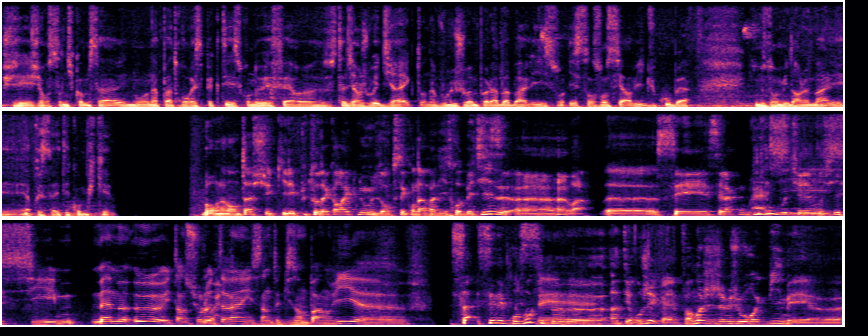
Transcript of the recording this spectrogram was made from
J'ai ressenti comme ça. Et nous, on n'a pas trop respecté ce qu'on devait faire, euh, c'est-à-dire jouer direct. On a voulu jouer un peu la baballe et ils s'en sont, servis. Du coup, ben, ils nous ont mis dans le mal et, après, ça a été compliqué. Bon, l'avantage c'est qu'il est plutôt d'accord avec nous, donc c'est qu'on n'a pas dit trop de bêtises. Euh, voilà, c'est la conclusion que vous tirez vous aussi. Si même eux, étant sur le terrain, ils sentent qu'ils n'ont pas envie c'est des propos qui peuvent euh, interroger quand même. Enfin, moi, j'ai jamais joué au rugby, mais. Euh,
